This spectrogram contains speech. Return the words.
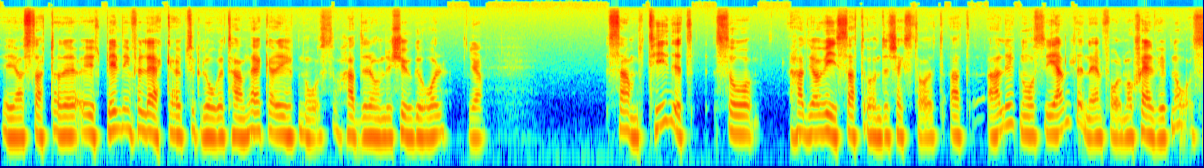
jag startade utbildning för läkare, psykologer och tandläkare i hypnos och hade det under 20 år. Ja. Samtidigt så hade jag visat under 60-talet att all hypnos egentligen är en form av självhypnos.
